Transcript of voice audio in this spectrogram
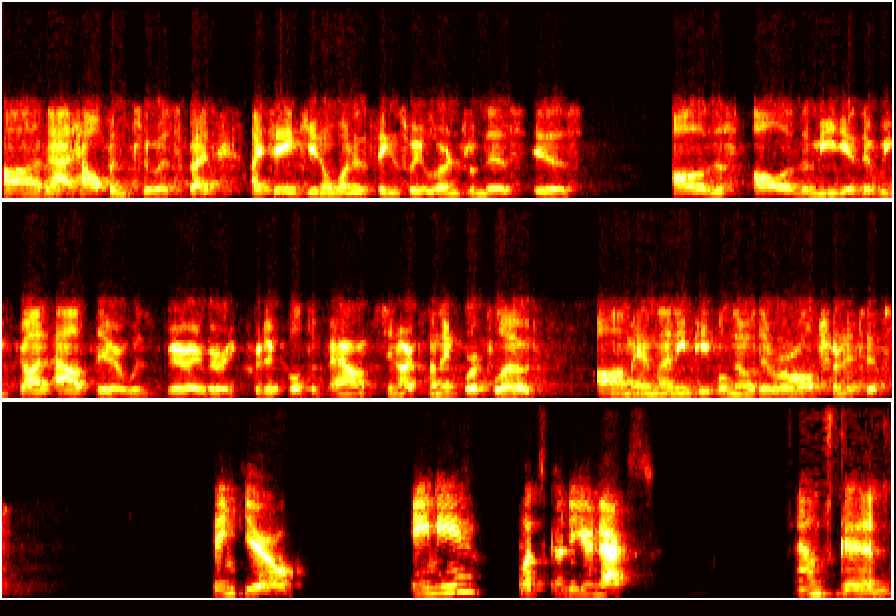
uh, that happened to us. But I think, you know, one of the things we learned from this is all of this, all of the media that we got out there was very, very critical to balancing our clinic workload um, and letting people know there were alternatives. Thank you. Amy, let's go to you next. Sounds good.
